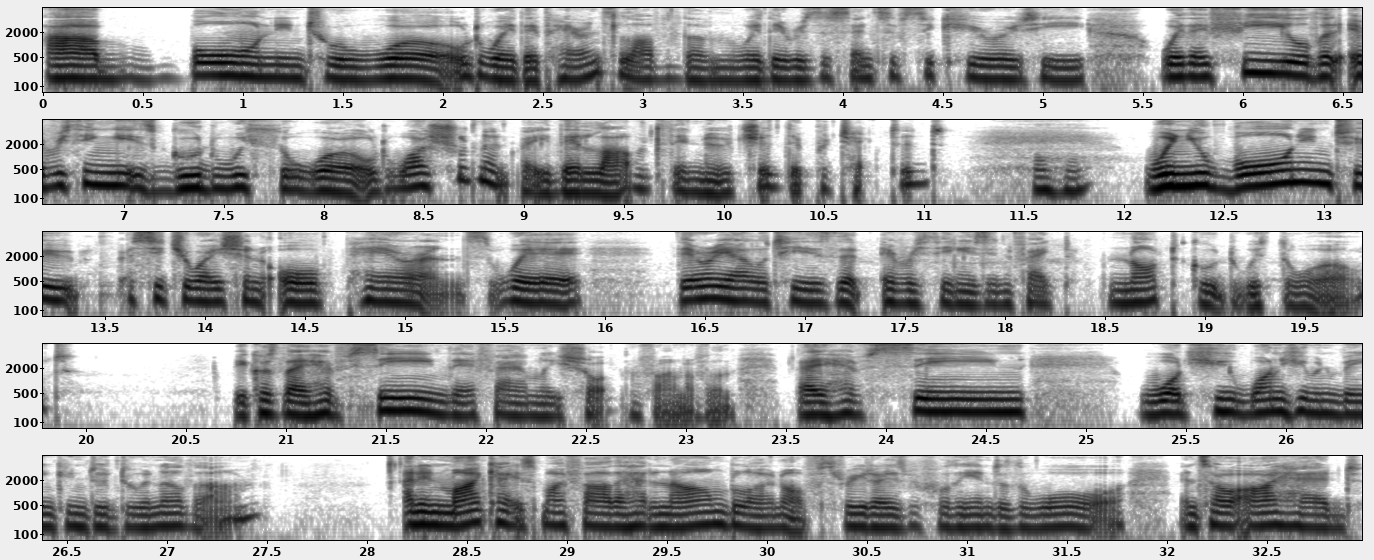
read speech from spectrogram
are born into a world where their parents love them, where there is a sense of security, where they feel that everything is good with the world. Why shouldn't it be? They're loved, they're nurtured, they're protected. Mm-hmm. When you're born into a situation or parents where their reality is that everything is, in fact, not good with the world because they have seen their family shot in front of them. They have seen what hu- one human being can do to another. And in my case, my father had an arm blown off three days before the end of the war. And so I had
